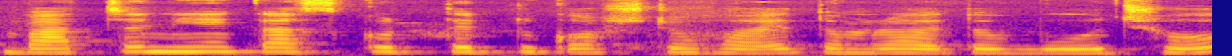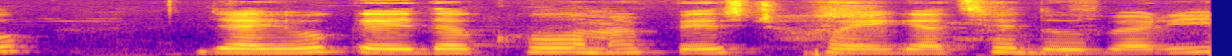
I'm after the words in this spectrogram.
বাচ্চা নিয়ে কাজ করতে একটু কষ্ট হয়, তোমরা হয়তো বোঝো। যাই হোক, এই দেখো, আমার পেস্ট হয়ে গেছে দুবারই।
